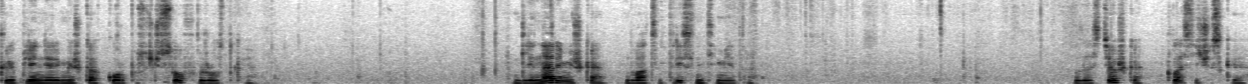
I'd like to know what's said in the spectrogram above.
Крепление ремешка к корпусу часов жесткое. Длина ремешка 23 сантиметра. Застежка классическая.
